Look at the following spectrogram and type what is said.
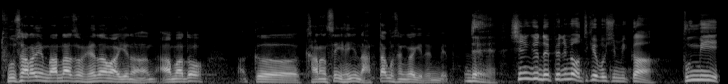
두 사람이 만나서 회담하기는 아마도 그 가능성이 굉장히 낮다고 생각이 됩니다. 네. 신인균 대표님은 어떻게 보십니까? 북미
